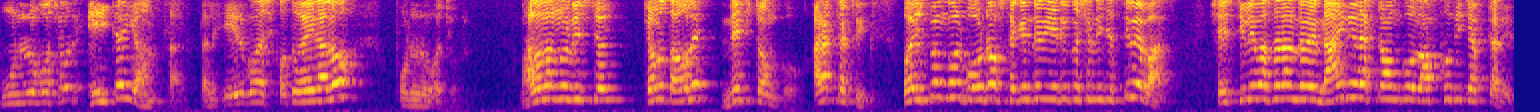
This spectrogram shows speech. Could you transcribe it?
পনেরো বছর, এইটাই আনসার তাহলে এর বয়স কত হয়ে গেল? পনেরো বছর। ভালো লাগল নিশ্চয়ই? চলো তাহলে নেক্সট অঙ্ক আর একটা tricks West Bengal board of secondary এডুকেশনের যে সিলেবাস সেই সিলেবাসের আন্ডারে নাইনের একটা অঙ্ক লাভ ক্ষতি চ্যাপ্টারের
